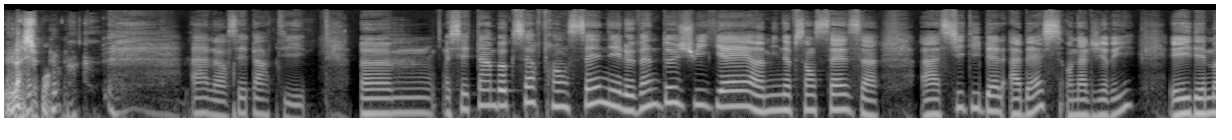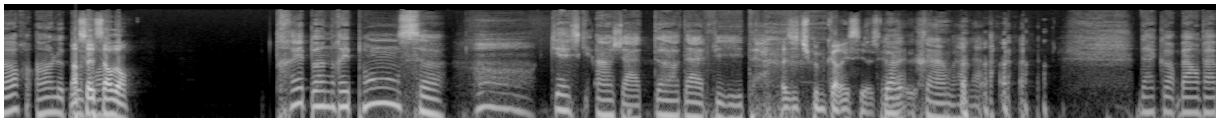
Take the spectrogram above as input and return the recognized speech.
lâche-moi. Alors, c'est parti. Euh, c'est un boxeur français né le 22 juillet euh, 1916 à Sidi Bel Abbès, en Algérie, et il est mort en le Marcel Sardan. Très bonne réponse. Oh, qu'est-ce que... Ah, j'adore David. Vas-y, tu peux me caresser. Tiens, voilà. D'accord, bah on va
